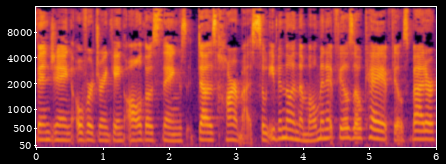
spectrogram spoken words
binging over drinking all those things does harm us so even though in the moment it feels okay it feels better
